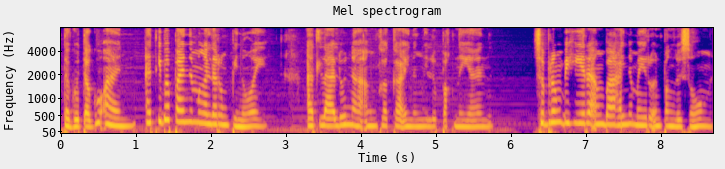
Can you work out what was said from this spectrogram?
tagu-taguan, at iba pa ng mga larong Pinoy. At lalo na ang kakain ng nilupak na yan. Sobrang bihira ang bahay na mayroon pang lusong.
